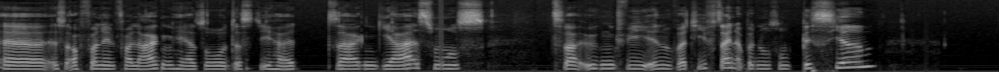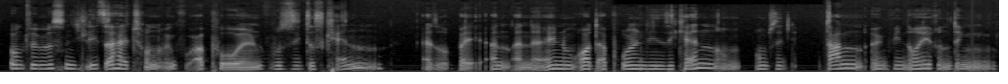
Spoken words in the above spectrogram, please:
äh, ist auch von den Verlagen her so, dass die halt sagen, ja, es muss zwar irgendwie innovativ sein, aber nur so ein bisschen. Und wir müssen die Leser halt schon irgendwo abholen, wo sie das kennen. Also bei, an, an einem Ort abholen, den sie kennen, um, um sie dann irgendwie neueren Dingen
